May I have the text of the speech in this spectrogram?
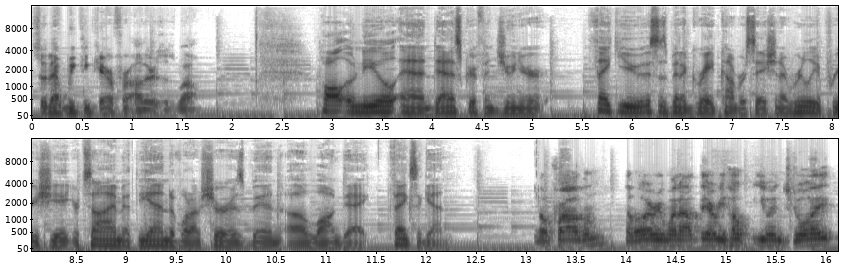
so that we can care for others as well. Paul O'Neill and Dennis Griffin Jr., thank you. This has been a great conversation. I really appreciate your time at the end of what I'm sure has been a long day. Thanks again. No problem. Hello, everyone out there. We hope you enjoyed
